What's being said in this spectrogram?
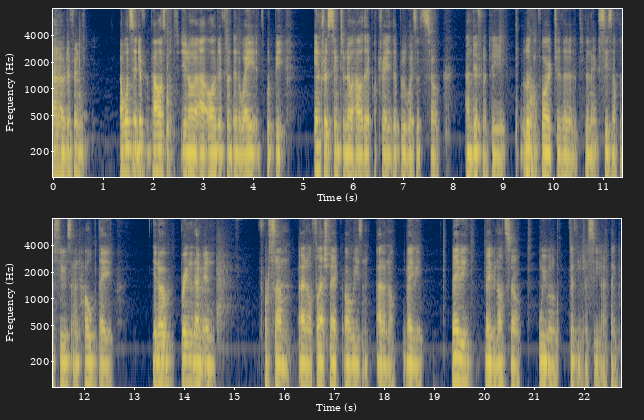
I don't know different I won't say different powers, but you know are all different in a way. It would be interesting to know how they portray the Blue Wizards. So I'm definitely looking forward to the to the next season of the series and hope they you know bring them in for some I don't know flashback or reason. I don't know. Maybe maybe maybe not. So we will definitely see. I think.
